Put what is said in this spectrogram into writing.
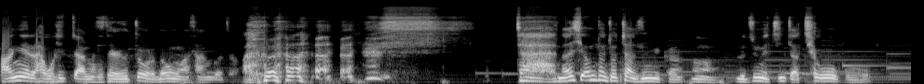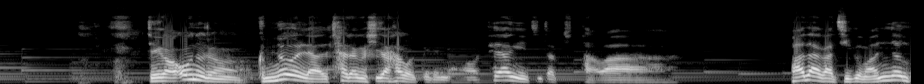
방해를 하고 싶지 않아서 제가 이쪽으로 넘어와서 한 거죠. 자, 날씨 엄청 좋지 않습니까? 어, 요즘에 진짜 최고고. 제가 오늘은 금요일 날 촬영을 시작하고 있거든요. 어, 태양이 진짜 좋다. 와. 바다가 지금 완전,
